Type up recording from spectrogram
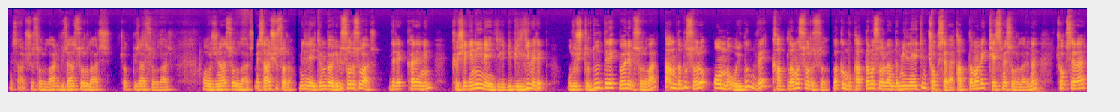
Mesela şu sorular güzel sorular. Çok güzel sorular. Orijinal sorular. Mesela şu soru. Milli eğitimin böyle bir sorusu var. Direkt karenin köşegeni ile ilgili bir bilgi verip oluşturduğu direkt böyle bir soru var. Tam da bu soru onunla uygun ve katlama sorusu. Bakın bu katlama sorularında milli eğitim çok sever. Katlama ve kesme sorularını çok sever.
